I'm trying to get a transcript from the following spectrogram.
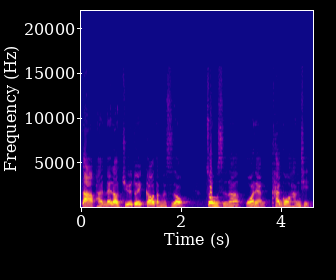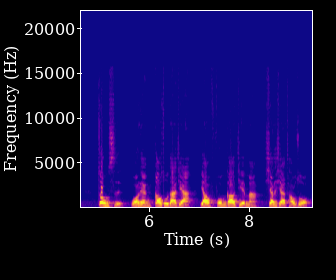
大盘来到绝对高档的时候，纵使呢王良看空行情，纵使王良告诉大家要逢高减码向下操作。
